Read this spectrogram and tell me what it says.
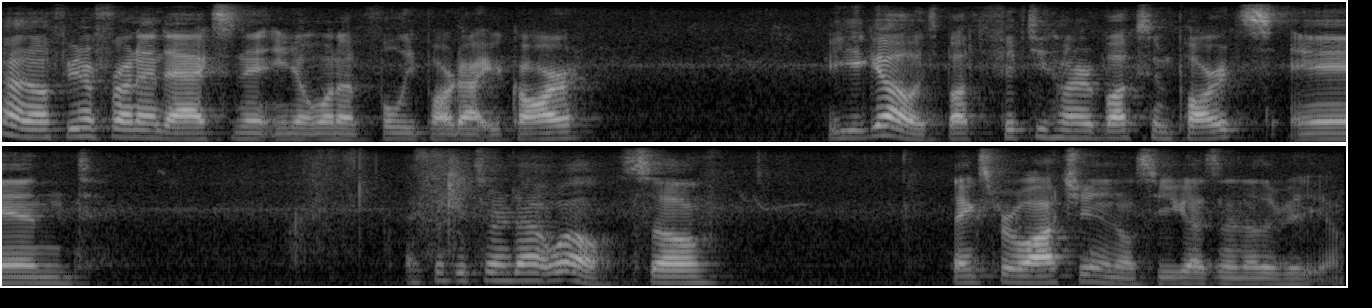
I don't know, if you're in a front end accident and you don't want to fully part out your car, here you go. It's about 1500 bucks in parts and I think it turned out well. So thanks for watching and I'll see you guys in another video.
